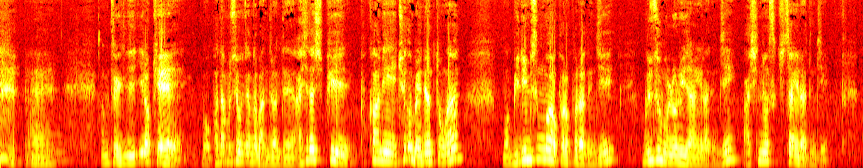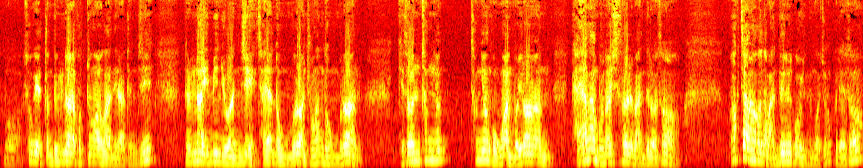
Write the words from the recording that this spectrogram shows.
네. 아무튼 이- 이렇게 뭐 바닷물 수영장도 만들었는데 아시다시피 북한이 최근 몇 년 동안 뭐 미림 승무화 구락부라든지 문수 물놀이장이라든지 마신령 스키장이라든지 뭐 소개했던 능라 겁동화관이라든지 능라 인민유원지 자연동물원 중앙동물원 개선 청년 청년공원 뭐 이런 다양한 문화시설을 만들어서 확장하거나 만들고 있는 거죠. 그래서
